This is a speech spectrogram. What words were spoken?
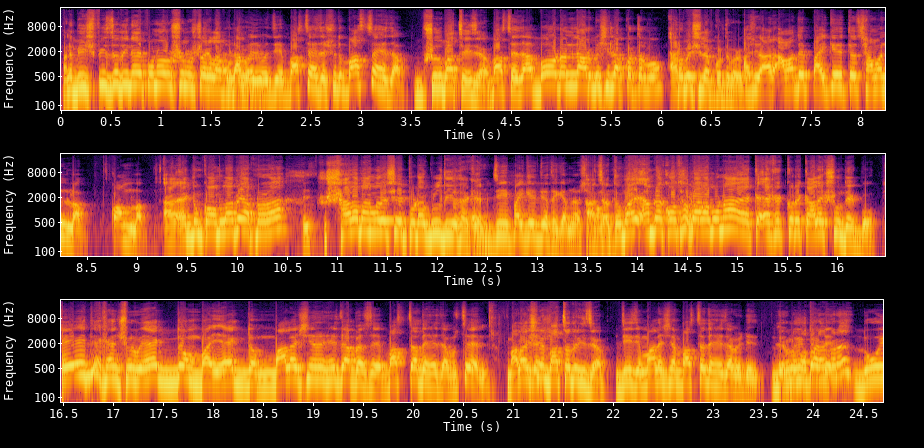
মানে বিশ পিস যদি নেয় পনেরো ষোলো টাকা লাভ লাভ হয়ে যাবে যে বাচ্চা হেজাব শুধু বাচ্চা হয়ে যাবে। শুধু বাচ্চা হয়ে যাবে। বাচ্চা যা বড় নিলে আরও বেশি লাভ করতে পারব। আরও বেশি লাভ করতে পারব। আর আমাদের পাইকারি তো সামান্য লাভ। কম লাভ। একদম কম লাভে আপনারা সারা বাংলাদেশে এই প্রোডাক্টগুলো দিয়ে থাকেন। জি পাইকারি দিয়ে থাকি আমরা আচ্ছা তো ভাই আমরা কথা বাড়াবো না এক এক করে কালেকশন দেখব। এই দেখেন শুরু একদম ভাই একদম। মালয়েশিয়ান হেজাব আছে বাচ্চাদের হেজাব বুঝছেন? মালয়েশিয়ান বাচ্চাদের হিজাব? জি জি মালয়েশিয়ান বাচ্চাদের হেজাব এটি। দুই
